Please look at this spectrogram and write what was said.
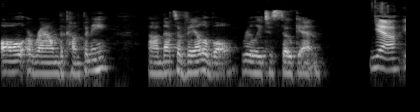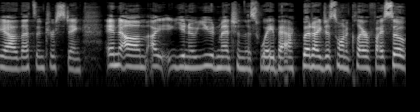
all around the company um, that's available really to soak in. Yeah, yeah, that's interesting. And um I you know, you had mentioned this way back, but I just want to clarify. So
